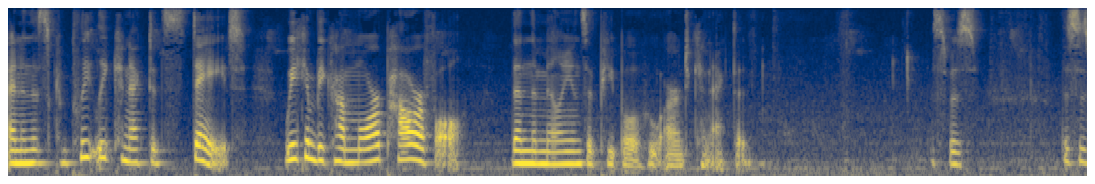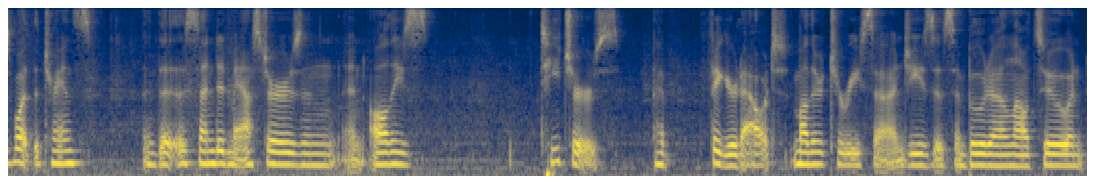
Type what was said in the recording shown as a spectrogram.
And in this completely connected state, we can become more powerful than the millions of people who aren't connected. This was this is what the trans the ascended masters and, and all these teachers have figured out. Mother Teresa and Jesus and Buddha and Lao Tzu and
